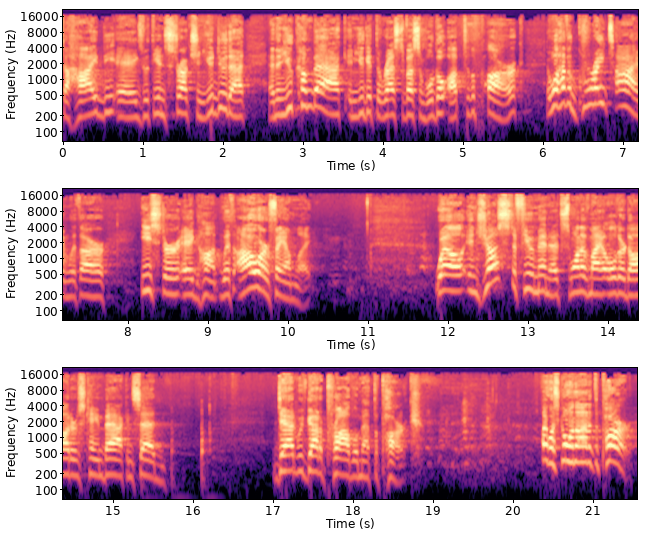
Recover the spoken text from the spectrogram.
to hide the eggs with the instruction you do that. And then you come back and you get the rest of us and we'll go up to the park and we'll have a great time with our Easter egg hunt with our family. Well, in just a few minutes, one of my older daughters came back and said, Dad, we've got a problem at the park. Like, what's going on at the park?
